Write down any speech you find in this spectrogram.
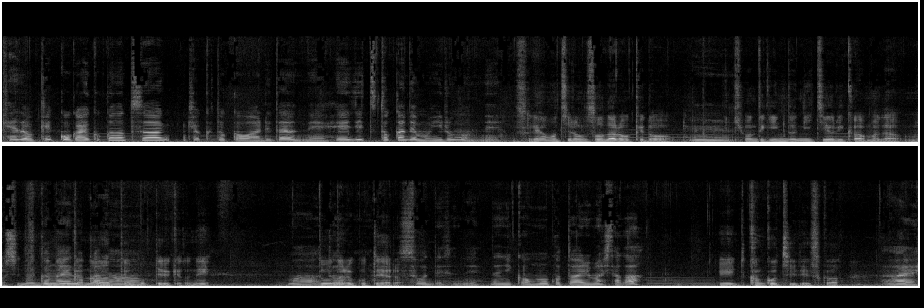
けど結構外国のツアー客とかはあれだよね。平日とかでもいるもんね。それはもちろんそうだろうけどうん。基本的に土日よりかはまだマシなんじゃないか少なって思ってるけどね。まあどうなることやら、そうですね。何か思うことありましたか？えー観光地ですか？はい。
